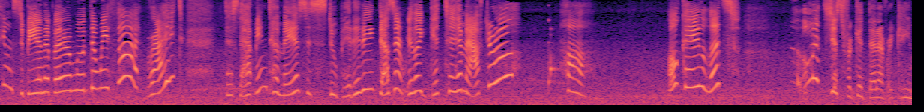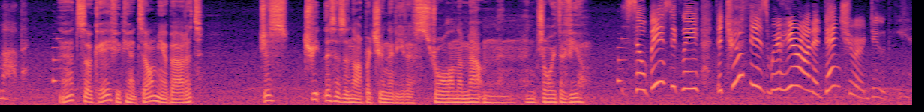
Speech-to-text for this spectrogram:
seems to be in a better mood than we thought, right? Does that mean Timaeus' stupidity doesn't really get to him after all? Huh. Okay, let's... Let's just forget that ever came up. That's okay if you can't tell me about it. Just treat this as an opportunity to stroll on the mountain and enjoy the view. Adventurer duty.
